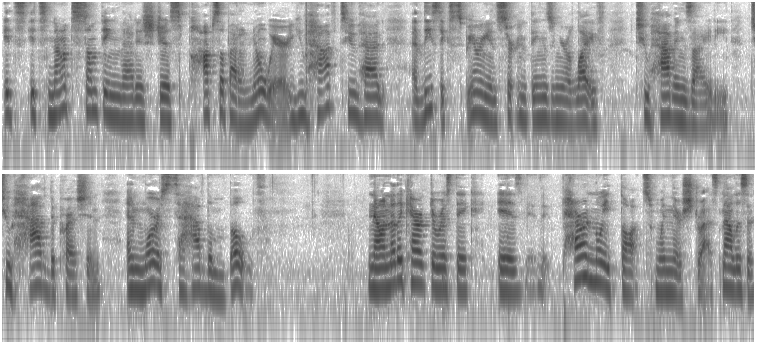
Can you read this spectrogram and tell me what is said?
it's it's not something that is just pops up out of nowhere. You have to had at least experience certain things in your life to have anxiety, to have depression, and worse to have them both. Now, another characteristic is paranoid thoughts when they're stressed. Now, listen,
